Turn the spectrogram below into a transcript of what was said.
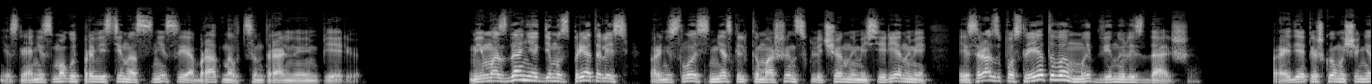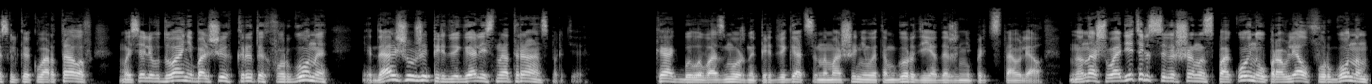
если они смогут провести нас с и обратно в Центральную империю. Мимо здания, где мы спрятались, пронеслось несколько машин с включенными сиренами, и сразу после этого мы двинулись дальше. Пройдя пешком еще несколько кварталов, мы сели в два небольших крытых фургона и дальше уже передвигались на транспорте. Как было возможно передвигаться на машине в этом городе, я даже не представлял. Но наш водитель совершенно спокойно управлял фургоном,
